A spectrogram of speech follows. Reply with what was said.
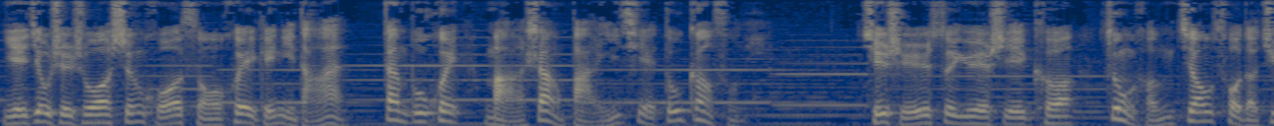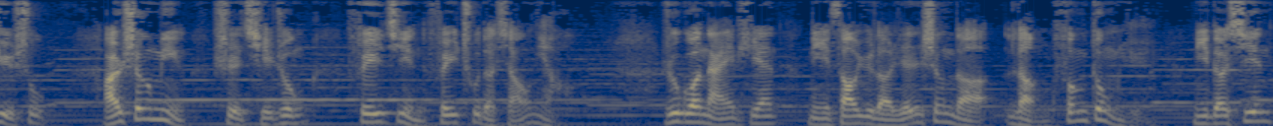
也就是说，生活总会给你答案，但不会马上把一切都告诉你。其实，岁月是一棵纵横交错的巨树，而生命是其中飞进飞出的小鸟。如果哪一天你遭遇了人生的冷风冻雨，你的心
